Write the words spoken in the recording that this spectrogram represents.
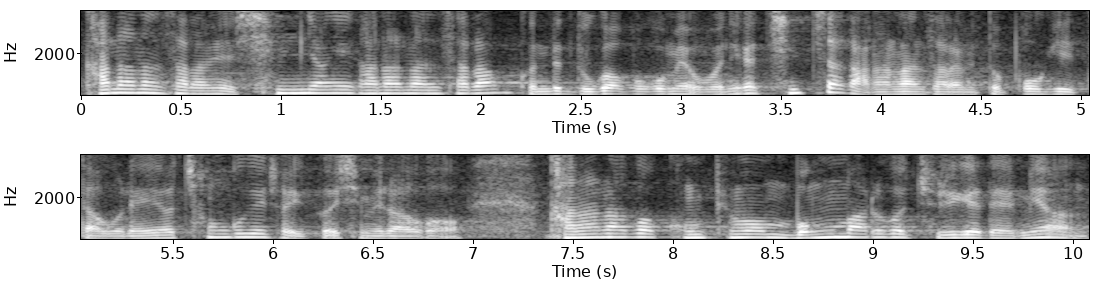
가난한 사람이 심령이 가난한 사람? 근데 누가 복음에 보니까 진짜 가난한 사람이 또 복이 있다고 그래요. 천국에 저희 것임이라고. 가난하고 공평한 목마르고 줄이게 되면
